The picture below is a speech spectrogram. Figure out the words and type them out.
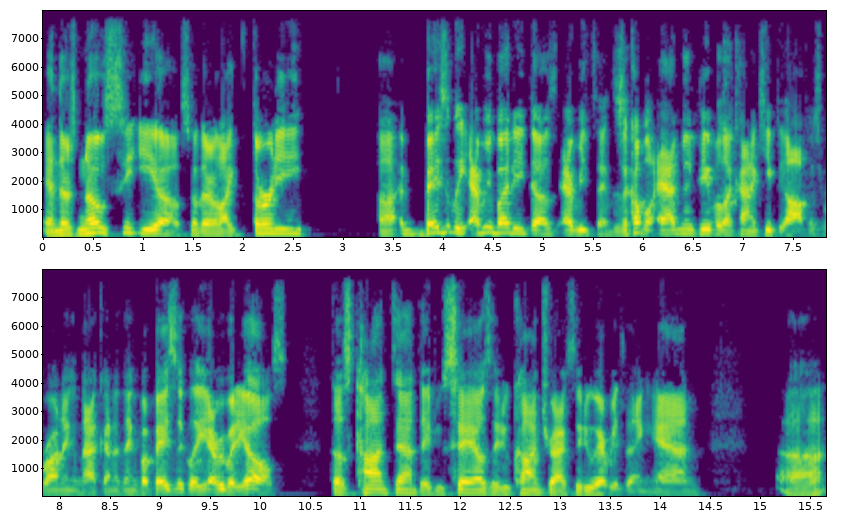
and there's no CEO, so they're like 30. Uh, basically, everybody does everything. There's a couple of admin people that kind of keep the office running and that kind of thing, but basically everybody else does content. They do sales. They do contracts. They do everything, and uh,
